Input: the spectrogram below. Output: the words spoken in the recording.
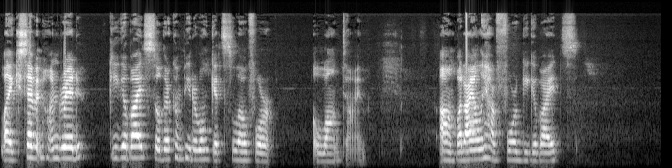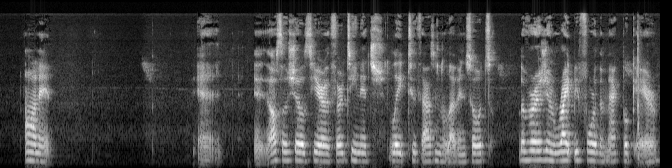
like 700 gigabytes so their computer won't get slow for a long time. Um, but I only have 4 gigabytes on it. And it also shows here a 13 inch late 2011 so it's the version right before the MacBook Air.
